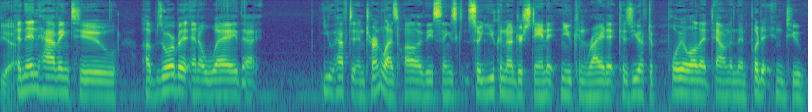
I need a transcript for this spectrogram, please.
yeah, and then having to absorb it in a way that you have to internalize a lot of these things so you can understand it and you can write it because you have to boil all that down and then put it into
